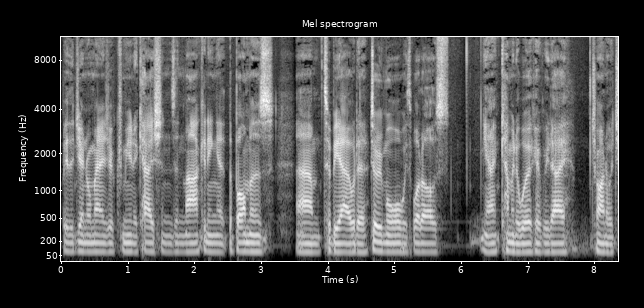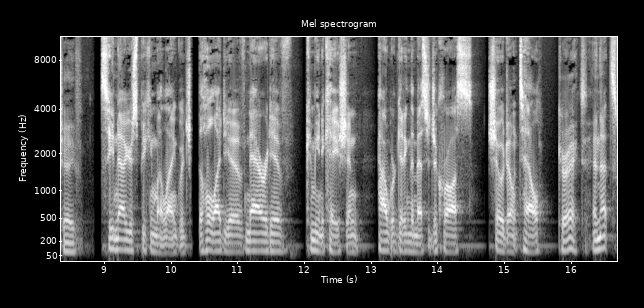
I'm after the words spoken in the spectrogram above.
be the general manager of communications and marketing at the Bombers um, to be able to do more with what I was, you know, coming to work every day trying to achieve. See, now you're speaking my language. The whole idea of narrative, communication, how we're getting the message across, show, don't tell. Correct. And that's,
